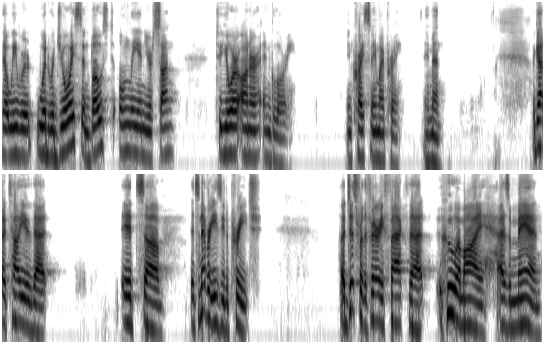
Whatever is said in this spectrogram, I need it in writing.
that we would rejoice and boast only in your Son, to your honor and glory. In Christ's name I pray. Amen. I got to tell you that it's uh, it's never easy to preach. Uh, just for the very fact that who am I as a man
